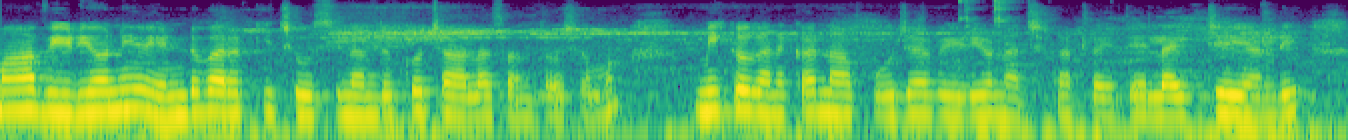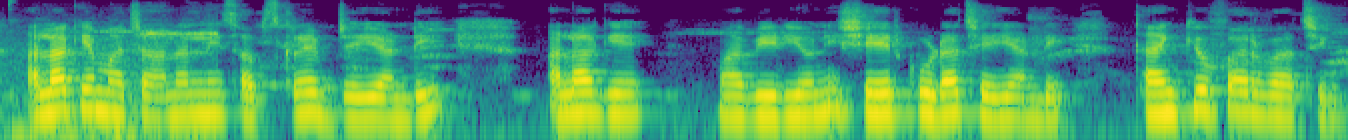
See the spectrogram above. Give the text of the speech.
మా వీడియోని ఎండ్ వరకు చూసినందుకు చాలా సంతోషము. మీకు కనుక నా పూజ వీడియో నచ్చినట్లయితే లైక్ చేయండి. అలాగే మా ఛానల్ని సబ్స్క్రైబ్ చేయండి. అలాగే మా వీడియోని షేర్ కూడా చేయండి. Thank you for watching.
